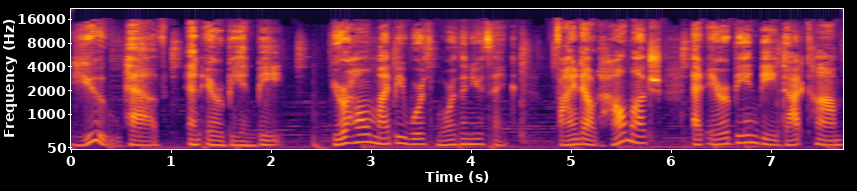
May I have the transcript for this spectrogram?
you have an Airbnb. Your home might be worth more than you think. Find out how much at airbnb.com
